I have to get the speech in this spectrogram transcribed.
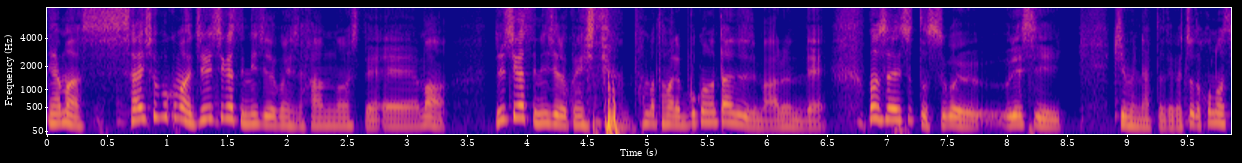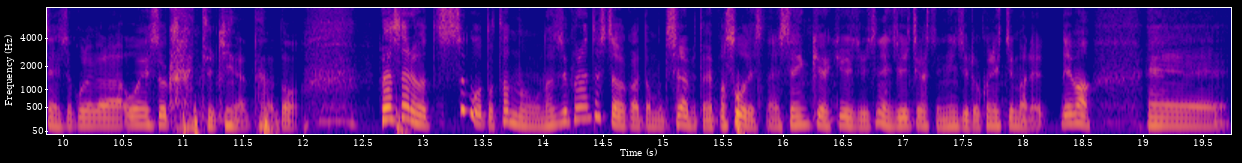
いや、まあ、最初僕、まあ、11月26日で反応して、えー、まあ、11月26日っていうのはたまたまね僕の誕生日もあるんで、まあ、それちょっとすごい嬉しい気分になったというかちょっとこの選手これから応援しようかなっていう気になったのとプラスアルファ筒香と多分同じくらいの年ちゃうかと思って調べたらやっぱそうでしたね。1991年11月26日生まれ。でまあえ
